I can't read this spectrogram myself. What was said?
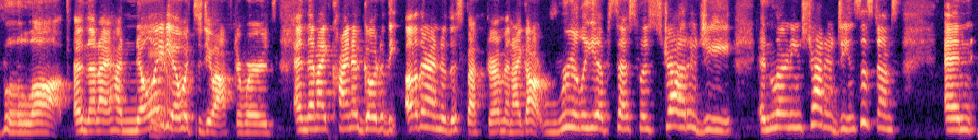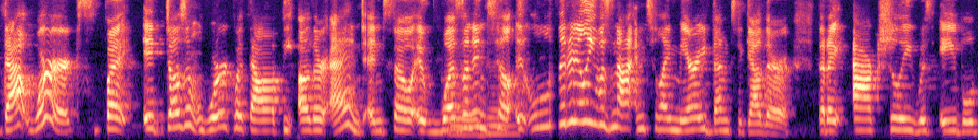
flop, and then I had no yeah. idea what to do afterwards, and then I kind of go to the other end of the spectrum, and I got really obsessed with strategy and learning strategy and systems. And that works but it doesn't work without the other end. And so it wasn't mm-hmm. until it literally was not until i married them together that i actually was able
